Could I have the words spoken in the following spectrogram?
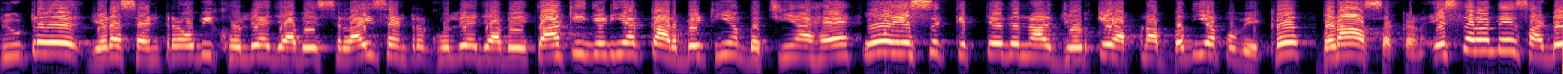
ਕੰਪਿਊਟਰ ਜਿਹੜਾ ਸੈਂਟਰ ਹੈ ਉਹ ਵੀ ਖੋਲਿਆ ਜਾਵੇ, ਸਿਲਾਈ ਸੈਂਟਰ ਖੋਲਿਆ ਜਾਵੇ, ਤਾਂ ਕਿ ਜਿਹੜੀਆਂ ਘਰ ਬੈਠੀਆਂ ਬੱਚੀਆਂ ਹੈ, ਉਹ ਇਸ ਕਿੱਤੇ ਦੇ ਨਾਲ ਜੁੜ ਕੇ ਆਪਣਾ ਵਧੀਆ ਭਵਿੱਖ ਬਣਾ ਸਕਣ। ਇਸ ਤਰ੍ਹਾਂ ਦੇ ਸਾਡੇ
